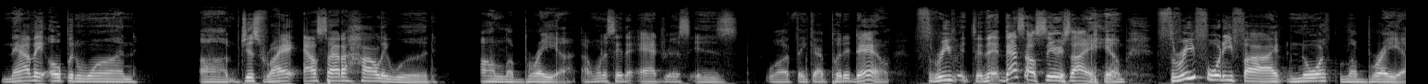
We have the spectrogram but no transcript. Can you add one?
Now they open one um, just right outside of Hollywood on La Brea. I want to say the address is, well, I think I put it down. Three. That's how serious I am. 345 North La Brea.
